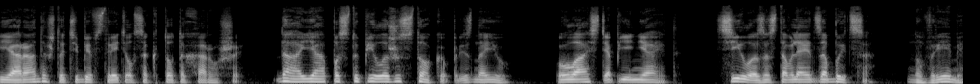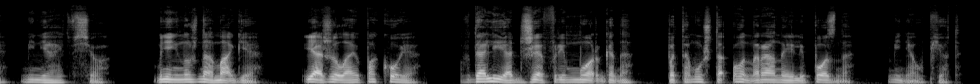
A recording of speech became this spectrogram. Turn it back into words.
«Я рада, что тебе встретился кто-то хороший. Да, я поступила жестоко, признаю. Власть опьяняет, сила заставляет забыться, но время меняет все. Мне не нужна магия. Я желаю покоя, вдали от Джеффри Моргана, потому что он рано или поздно меня убьет».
